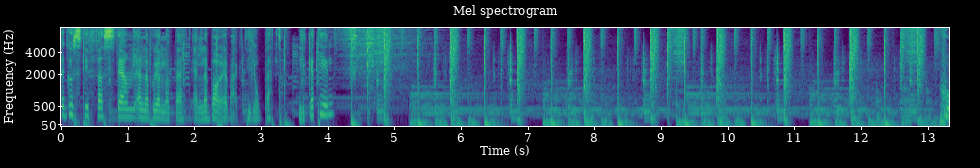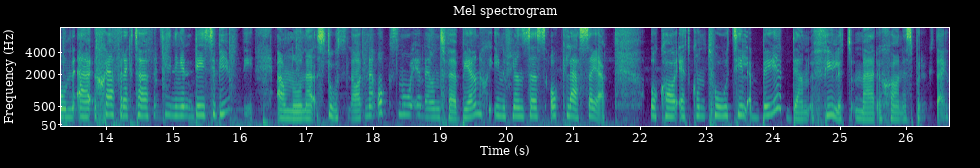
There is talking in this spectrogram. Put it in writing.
augustifesten eller bröllopet eller bara iväg till jobbet. Lycka till! Hon är chefredaktör för tidningen Daisy Beauty, anordnar storslagna och små event för branschinfluencers och läsare och har ett kontor till bredden fyllt med skönhetsprodukter.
